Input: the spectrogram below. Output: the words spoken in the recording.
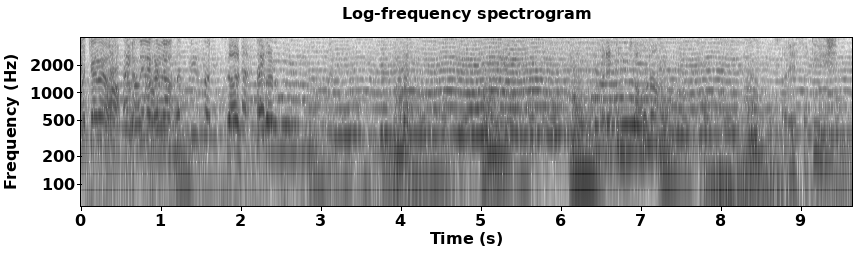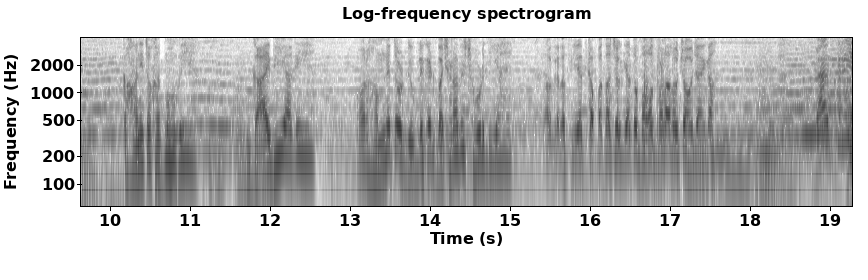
बच्चे रहे हो। जल्दी लेकर जाओ। सर। सर। अरे तुम जाओ ना। अरे सतीश कहानी तो खत्म हो गई है। गाय भी आ गई है। और हमने तो डुप्लीकेट बछड़ा भी छोड़ दिया है। अगर असलियत का पता चल गया तो बहुत बड़ा लोचा हो जाएगा। गायत्री!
